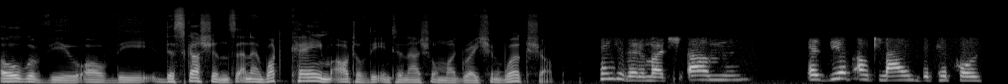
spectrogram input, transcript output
overview of the discussions and, and what came out of the International Migration Workshop? Thank you very much. Um, as you have outlined the purpose,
